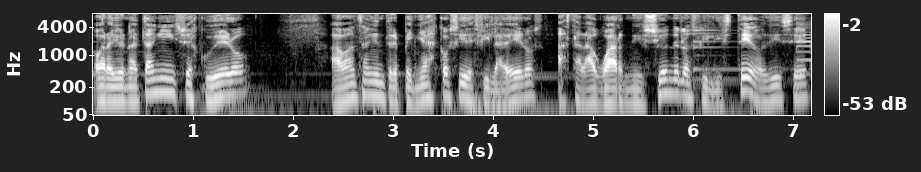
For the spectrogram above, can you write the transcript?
Ahora Jonatán y su escudero avanzan entre peñascos y desfiladeros hasta la guarnición de los filisteos, dice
